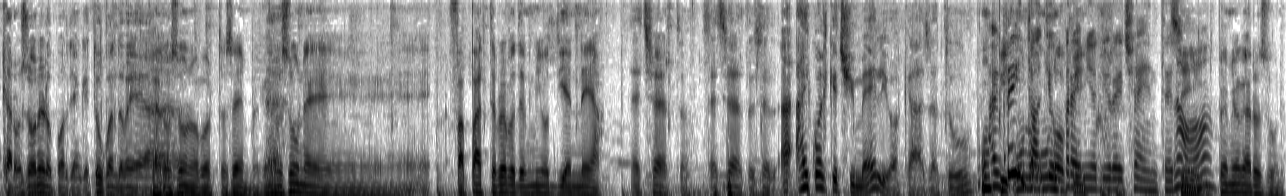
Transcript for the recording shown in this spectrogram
Carosone lo porti anche tu quando vai a. Carosone lo porto sempre, Carosone eh, fa parte proprio del mio DNA. Eh certo, eh certo, certo. Ah, hai qualche cimelio a casa tu? Un hai vinto uno- anche uno un premio piccolo. di recente, Sì, no? il premio Carosone.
